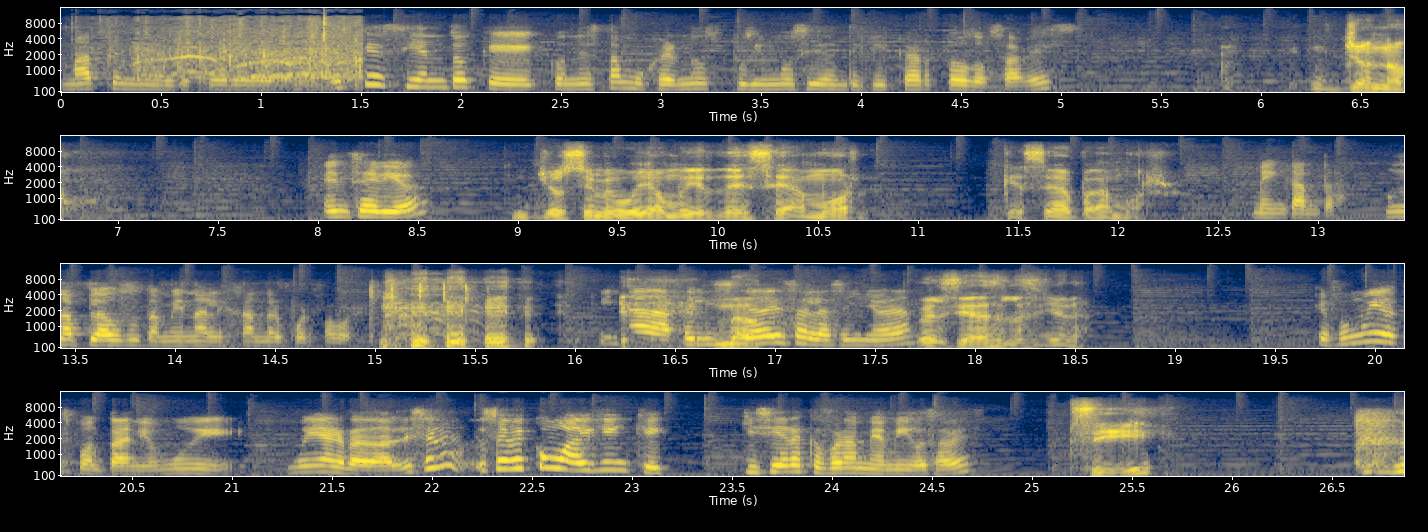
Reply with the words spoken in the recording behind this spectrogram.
Máteme el recuerdo. Es que siento que con esta mujer nos pudimos identificar todos, ¿sabes? Yo no. ¿En serio? Yo sí me voy a morir de ese amor que sea por amor. Me encanta. Un aplauso también a Alejandro, por favor. Y nada, felicidades a la señora, Felicidades a la señora. que fue muy espontáneo, muy, muy agradable. Se, se ve como alguien que quisiera que fuera mi amigo, ¿sabes? ¿Sí?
